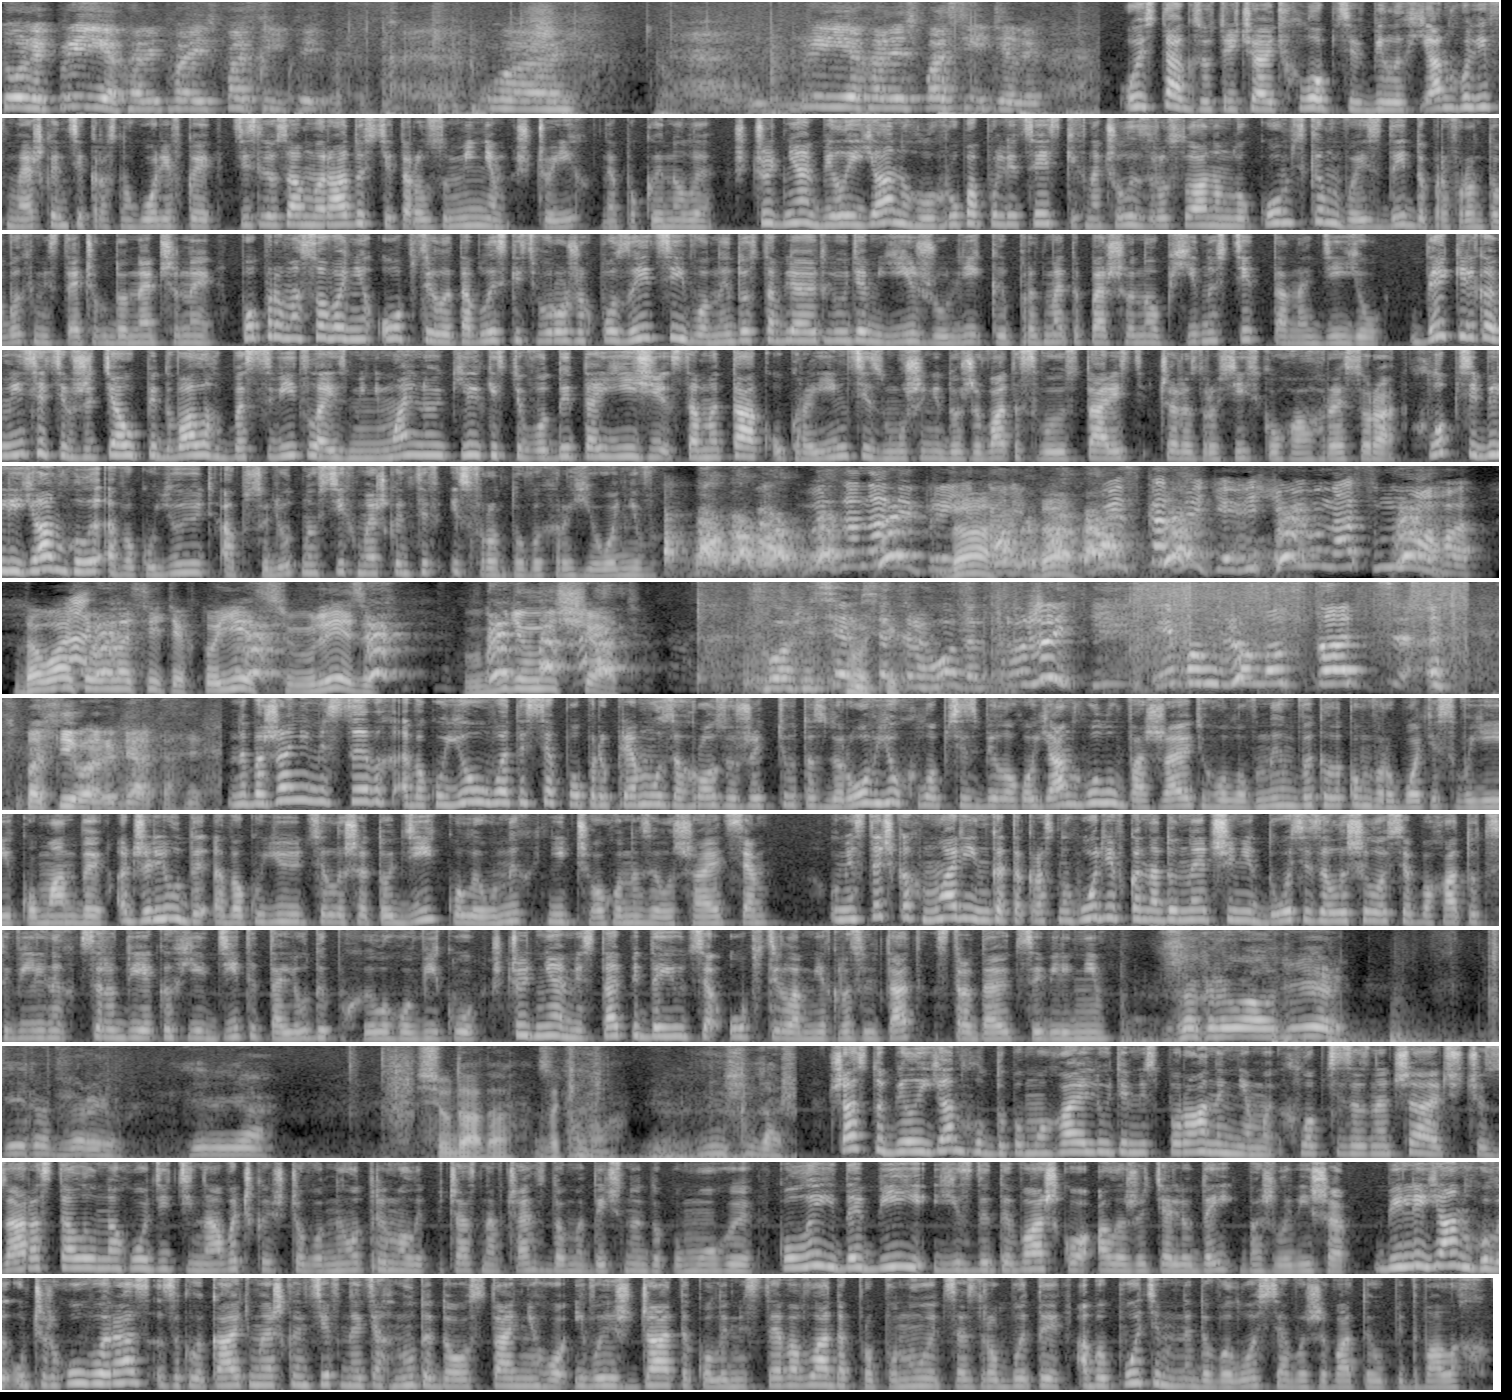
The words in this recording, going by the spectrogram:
Толик, приехали твои спасители. Ой. Приехали спасители. Ось так зустрічають хлопців білих янголів мешканці Красногорівки зі сльозами радості та розумінням, що їх не покинули. Щодня білий янгол, група поліцейських на чолі з Русланом Лукомським виїздить до прифронтових містечок Донеччини. Попри масовані обстріли та близькість ворожих позицій, вони доставляють людям їжу, ліки, предмети першої необхідності та надію. Декілька місяців життя у підвалах без світла із мінімальною кількістю води та їжі. Саме так українці змушені доживати свою старість через російського агресора. Хлопці білі янголи евакуюють абсолютно всіх мешканців із фронтових регіонів. Вы за нами приехали? Да, да. Вы скажите, вещей у нас много. Давайте выносите, кто есть, влезет, будем вмещать. Боже, 73 года прожить и бомжом остаться. Спасибо, ребята. Небажання місцевих евакуйовуватися, попри пряму загрозу життю та здоров'ю, хлопці з білого янголу вважають головним викликом в роботі своєї команди, адже люди евакуюються лише тоді, коли у них нічого не залишається. У містечках Мар'їнка та Красногорівка на Донеччині досі залишилося багато цивільних, серед яких є діти та люди похилого віку. Щодня міста піддаються обстрілам, як результат страдають цивільні. закрывал дверь, и тут взрыв. И меня, Сюда, да, закинула. ну, ж. Часто білий янгол допомагає людям із пораненнями. Хлопці зазначають, що зараз стали у нагоді ті навички, що вони отримали під час навчань з домедичної допомоги. Коли йде бій, їздити важко, але життя людей важливіше. Білі янголи у черговий раз закликають мешканців не тягнути до останнього і виїжджати, коли місцева влада пропонує це зробити, аби потім не довелося виживати у підвалах.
